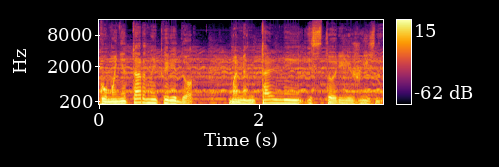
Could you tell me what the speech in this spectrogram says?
Гуманитарный коридор. Моментальные истории жизни.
